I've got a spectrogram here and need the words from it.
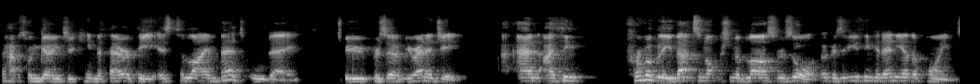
perhaps when going through chemotherapy, is to lie in bed all day to preserve your energy and I think probably that's an option of last resort because if you think at any other point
